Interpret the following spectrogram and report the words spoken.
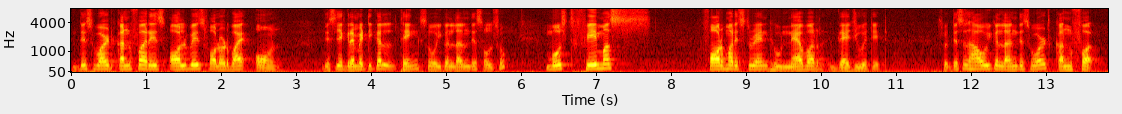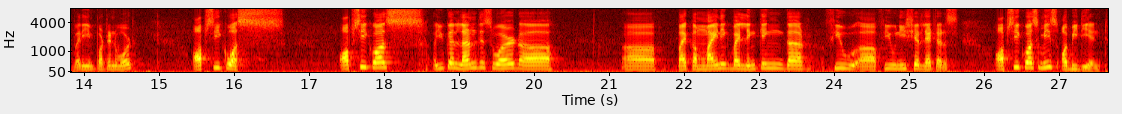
This word confer is always followed by on. This is a grammatical thing so you can learn this also. Most famous former student who never graduated. So this is how you can learn this word confer. Very important word. Obsequious. Obsequious you can learn this word uh, by combining by linking the few uh, few initial letters obsequious means obedient.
